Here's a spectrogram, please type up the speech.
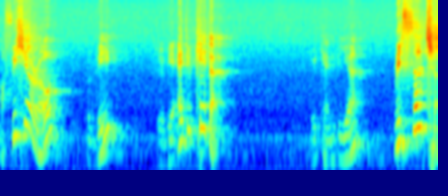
official role will be, will be an educator we can be a researcher.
